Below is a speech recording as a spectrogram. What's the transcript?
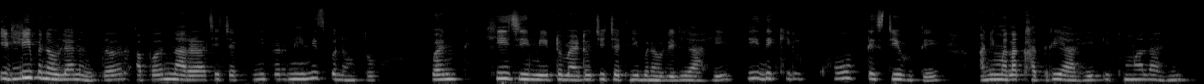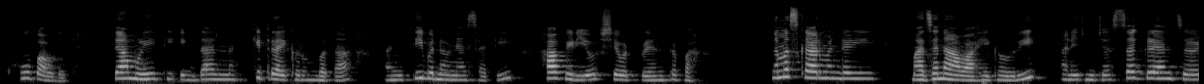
इडली बनवल्यानंतर आपण नारळाची चटणी तर नेहमीच बनवतो. पण ही जी मी टोमॅटोची चटणी बनवलेली आहे, ती देखील खूप टेस्टी होते आणि मला खात्री आहे, की तुम्हालाही खूप आवडेल. त्यामुळे ती एकदा नक्की ट्राय करून बघा आणि ती बनवण्यासाठी हा व्हिडिओ शेवटपर्यंत पहा. नमस्कार मंडळी, माझं नाव आहे गौरी आणि तुमच्या सगळ्यांचं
